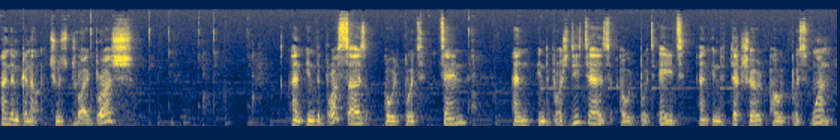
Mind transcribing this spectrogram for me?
and I'm gonna choose dry brush and in the brush size I will put 10 and in the brush details I will put 8 and in the texture I will put 1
